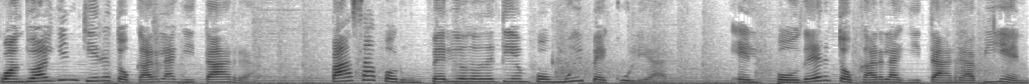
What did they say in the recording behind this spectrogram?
Cuando alguien quiere tocar la guitarra, pasa por un periodo de tiempo muy peculiar. El poder tocar la guitarra bien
